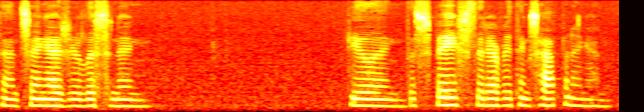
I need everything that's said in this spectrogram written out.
Sensing as you're listening, feeling the space that everything's happening in.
